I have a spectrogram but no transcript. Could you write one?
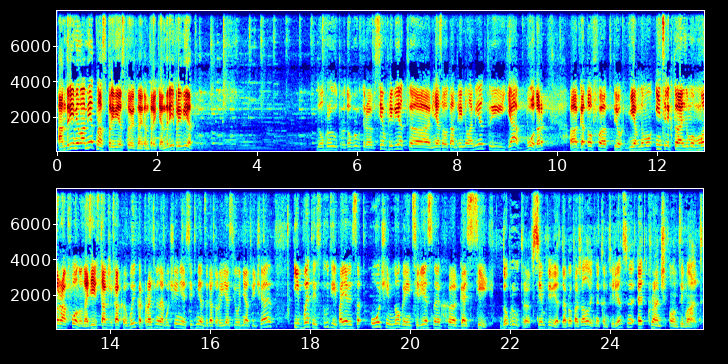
Андрей Меламед нас приветствует на этом треке. Андрей, привет! Доброе утро, доброе утро. Всем привет. Э, меня зовут Андрей Меламед, и я бодр. А, готов а, к трехдневному интеллектуальному марафону. Надеюсь, так же, как и вы, корпоративное обучение, сегмент, за который я сегодня отвечаю. И в этой студии появится очень много интересных а, гостей. Доброе утро, всем привет. Добро пожаловать на конференцию at Crunch on Demand.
